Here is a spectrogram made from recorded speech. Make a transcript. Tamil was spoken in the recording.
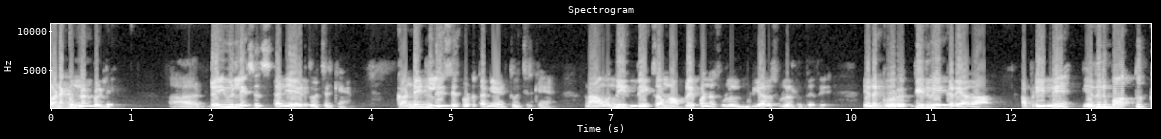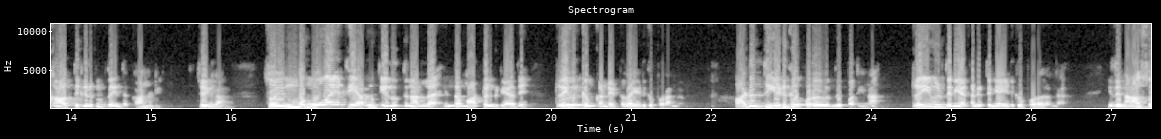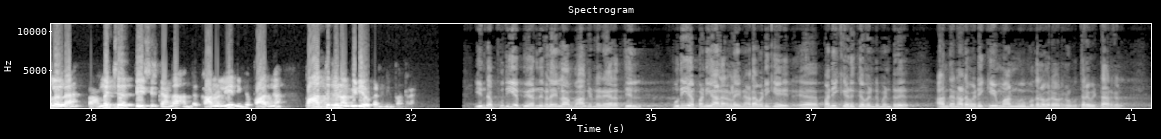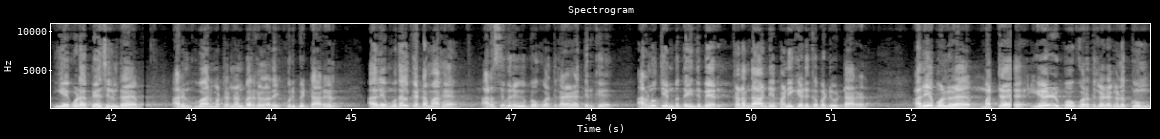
வணக்கம் நண்பர்களே. டிரைவிங் லைசன்ஸ் தனியாக எடுத்து வச்சிருக்கேன். கண்டக்டர் லைசன்ஸ் மட்டும் தனியாக எடுத்து வச்சிருக்கேன். நான் வந்து இந்த எக்ஸாம்ல அப்ளை பண்ண சூழல் முடியாத சூழல் இருந்தது. எனக்கு ஒரு தீர்வே கிடையாதா அப்படின்னு எதிர்பார்த்து காத்துக்கு இருக்கிறது தான் இந்த காணொலி சரிங்களா? ஸோ இந்த மூவாயிரத்தி இரநூத்தி எழுபத்தி நாலுல எந்த மாற்றம் கிடையாது. டிரைவர் கம் கண்டக்டர் தான் எடுக்க போறாங்க. அடுத்து எடுக்க போறது வந்து பார்த்தீங்கன்னா டிரைவர் தனியாக கண்டக்டர் தனியாக எடுக்க போறாங்க. இது நான் சொல்லல இப்ப அமைச்சர் பேசியிருக்காங்க அந்த காணொலியை நீங்க பாருங்க. பார்த்துட்டு நான் வீடியோ கண்டினியூ பண்றேன். இந்த புதிய பேருந்துகளை எல்லாம் வாங்குகின்ற நேரத்தில் புதிய பணியாளர்களை நடவடிக்கை பணிக்கு எடுக்க வேண்டும் என்று அந்த நடவடிக்கையும் மாண்புமிகு முதல்வர் அவர்கள் உத்தரவிட்டார்கள். இங்கே கூட பேசுகின்ற அருண்குமார் மற்ற நண்பர்கள் அதை குறிப்பிட்டார்கள். அதில் முதல் கட்டமாக அரசு விரைவு போக்குவரத்து கழகத்திற்கு அறுநூத்தி எண்பத்தைந்து பேர் கடந்த ஆண்டு பணிக்கு எடுக்கப்பட்டு விட்டார்கள். அதே போல மற்ற ஏழு போக்குவரத்து கழகங்களுக்கும்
